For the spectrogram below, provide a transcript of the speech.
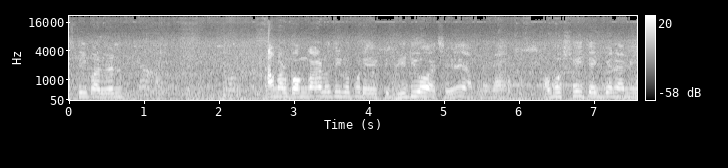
আসতেই পারবেন। আমার গঙ্গা আরতির ওপরে একটি ভিডিও আছে, আপনারা অবশ্যই দেখবেন আমি।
